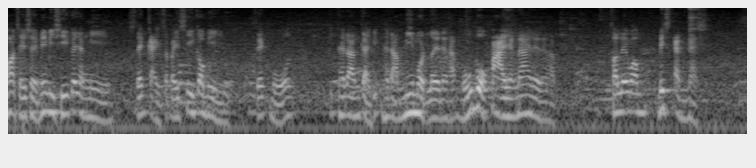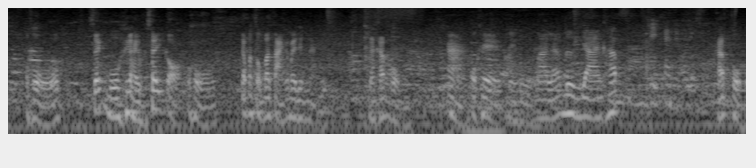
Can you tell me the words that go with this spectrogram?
ทอดเฉยๆ ไม่มีชีสก็ยังมี เต็กไก่สไปซี่ก็มีเต็กหมูพริกไทยดำไก่พริกไทยดำมีหมดเลยนะครับ หมูบวกปลายยังได้เลยนะครับเขาเรียกว่า mix and match โอ้โหเต็กหมูไก่ไส้กรอกโอ้โหจะผสมผสานกันไปถึงไหนนะครับผมอ่าโอเคเมนูมาแล้วหนึ่งย่างครับปีกไก่เดียวเลยครับผม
